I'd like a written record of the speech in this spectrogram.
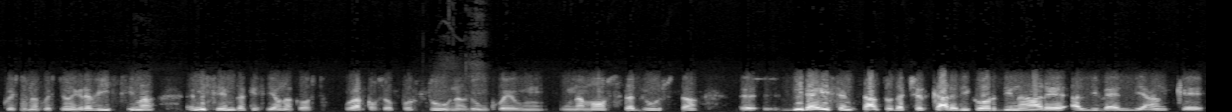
questa è una questione gravissima e mi sembra che sia una cosa, una cosa opportuna, dunque un, una mossa giusta, eh, direi senz'altro da cercare di coordinare a livelli anche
